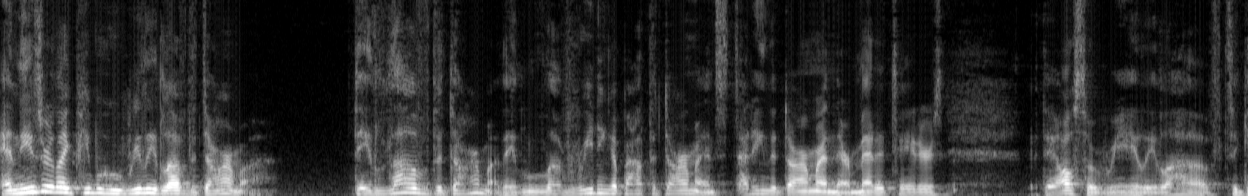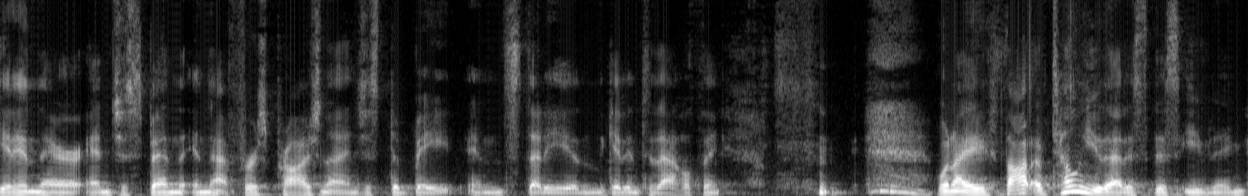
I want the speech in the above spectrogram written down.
and these are like people who really love the Dharma. They love the Dharma. They love reading about the Dharma and studying the Dharma, and they're meditators. But they also really love to get in there and just spend in that first prajna and just debate and study and get into that whole thing. when I thought of telling you that this evening,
